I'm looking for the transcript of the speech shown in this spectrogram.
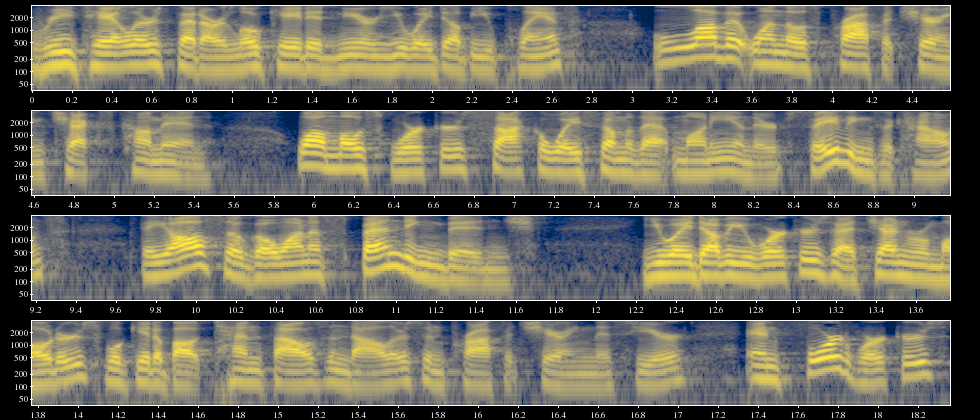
Retailers that are located near UAW plants love it when those profit sharing checks come in. While most workers sock away some of that money in their savings accounts, they also go on a spending binge. UAW workers at General Motors will get about $10,000 in profit sharing this year, and Ford workers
